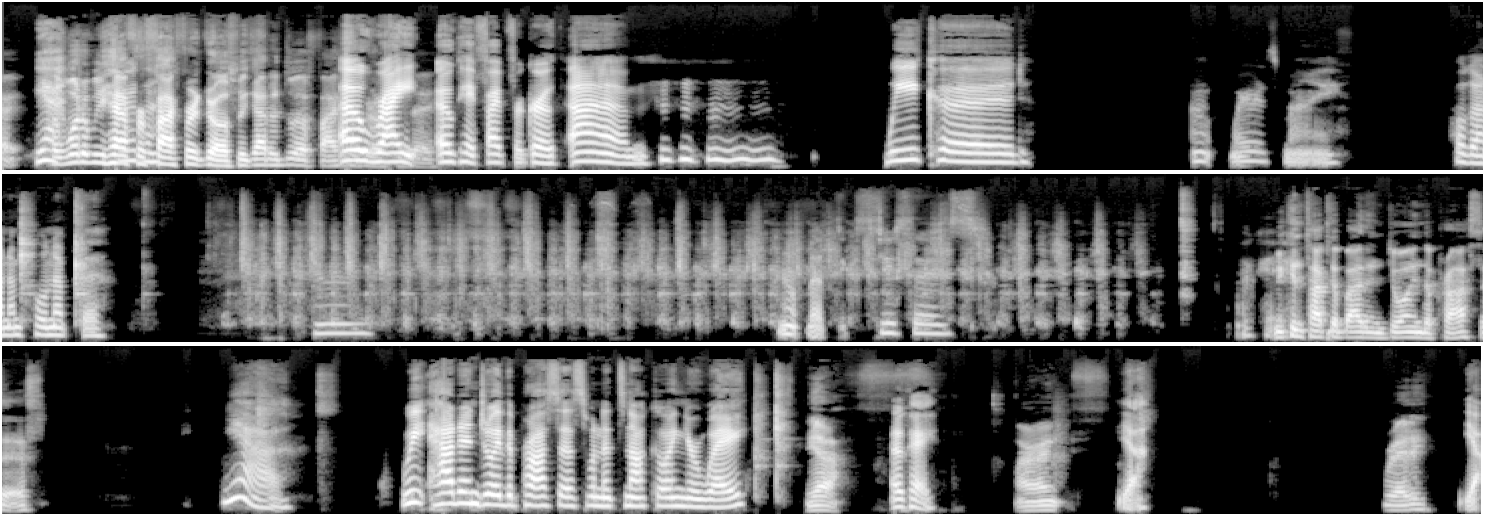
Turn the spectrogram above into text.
Right. Yeah. So what do we have for a- five for growth? We got to do a five. For Oh, right. today. Okay, five for growth. Um, we could. Oh, where is my? Hold on, I'm pulling up the. Um, nope, that's excuses. Okay. We can talk about enjoying the process. yeah. We how to enjoy the process when it's not going your way. Yeah. Okay. All right. Yeah. Ready? Yeah.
